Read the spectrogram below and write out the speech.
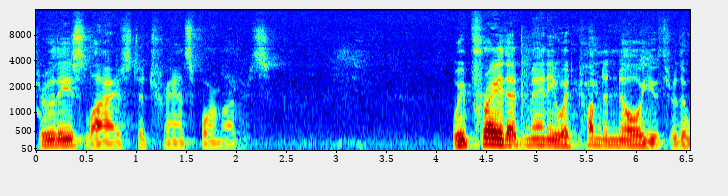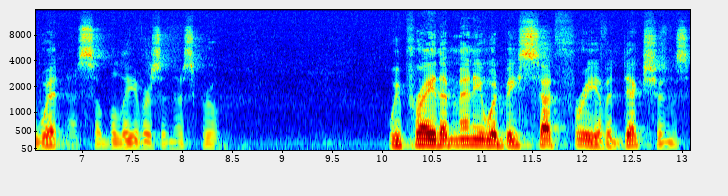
through these lives to transform others. We pray that many would come to know you through the witness of believers in this group. We pray that many would be set free of addictions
